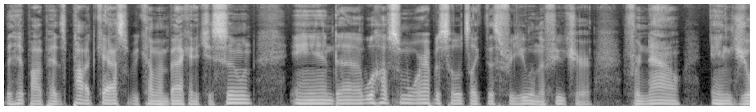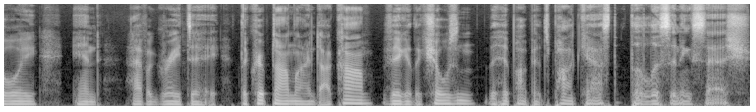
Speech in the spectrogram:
The Hip Hop Heads podcast will be coming back at you soon, and uh, we'll have some more episodes like this for you in the future. For now, enjoy and have a great day. TheCryptOnline.com, Vega the Chosen, the Hip Hop Heads podcast, The Listening Sesh.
